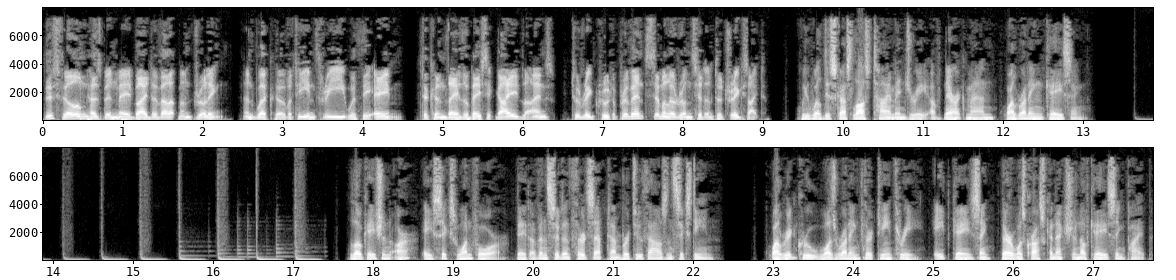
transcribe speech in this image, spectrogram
This film has been made by Development Drilling and Workover Team 3 with the aim to convey the basic guidelines to recruit crew to prevent similar incident at rig site. We will discuss lost time injury of Derrick man while running casing. Location RA614, date of incident 3rd September 2016. While rig crew was running 13-3, 8 casing, there was cross-connection of casing pipe.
